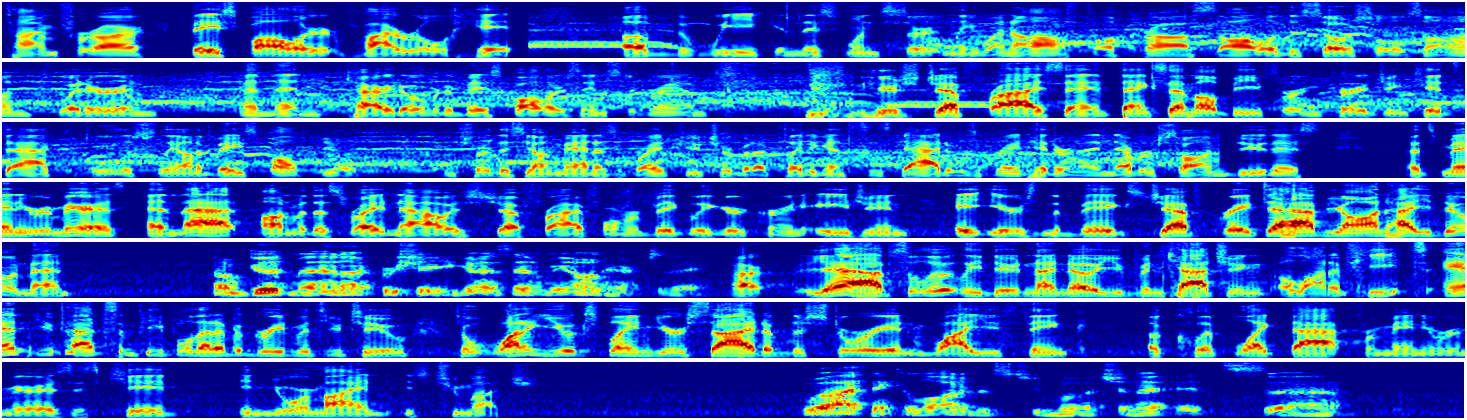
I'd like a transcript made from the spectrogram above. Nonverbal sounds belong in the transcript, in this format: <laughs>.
time for our baseballer viral hit of the week. And this one certainly went off across all of the socials on Twitter and and then carried over to baseballers Instagram. <laughs> Here's Jeff Frye saying, Thanks, MLB, for encouraging kids to act foolishly on a baseball field. I'm sure this young man has a bright future, but I played against his dad, who was a great hitter, and I never saw him do this. That's Manny Ramirez. And that on with us right now is Jeff Frye, former big leaguer, current agent, eight years in the bigs. Jeff, great to have you on. How you doing, man? I'm good, man. I appreciate you guys having me on here today. Uh, yeah, absolutely, dude. And I know you've been catching a lot of heat, and you've had some people that have agreed with you too. So why don't you explain your side of the story and why you think a clip like that from Manny Ramirez's kid, in your mind, is too much? Well, I think a lot of it's too much, and it's uh,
